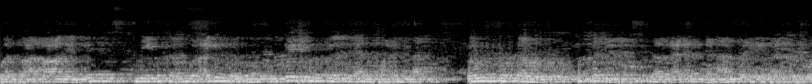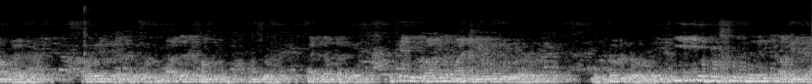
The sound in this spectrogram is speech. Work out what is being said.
ಒಂದು ಆ ಭಾಗದಲ್ಲಿ ನೀವು ತಪ್ಪುಗಳು ಆಗಿರ್ಬೋದು. ಉದ್ದೇಶಪೂರ್ವಕ ಯಾರು ಮಾಡಿಲ್ಲ ದಯವಿಟ್ಟು ನಾವು ಮತ್ತೊಮ್ಮೆ ನಾವು ಯಾಕಂದ್ರೆ ನಾನು ಬೆಳಿಗ್ಗೆ ರಾತ್ರಿ ಫೋನ್ ಮಾಡಿಬಿಟ್ಟು ಅವರಿಂದ ಒಂದು ಆದಷ್ಟು ಒಂದು ಕಟ್ಟಂಬರ್ಗೆ ಮತ್ತೆ ಈ ಭಾಗದ ಮಾಜಿ ಎಂ ಎಲ್ ಎಗಳು ಮುಖಂಡರು ಈ ಹೈಸ್ಕೂಲ್ನಲ್ಲಿ ಅವರಿಲ್ಲ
